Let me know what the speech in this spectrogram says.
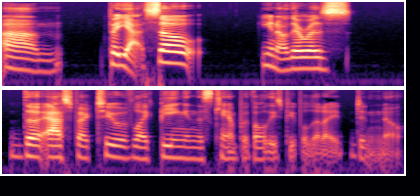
Um, but yeah, so you know there was the aspect too of like being in this camp with all these people that I didn't know.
